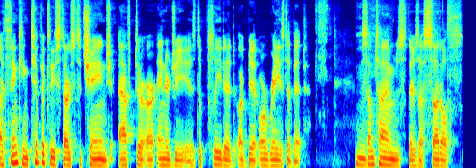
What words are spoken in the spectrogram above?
our thinking typically starts to change after our energy is depleted a bit or raised a bit. Mm. Sometimes there's a subtle th-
